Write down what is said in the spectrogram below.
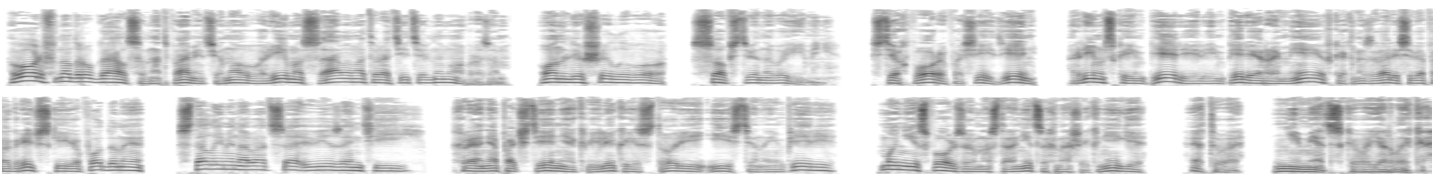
Вольф надругался над памятью Нового Рима самым отвратительным образом. Он лишил его собственного имени. С тех пор и по сей день Римская империя или империя Ромеев, как называли себя по-гречески ее подданные, стала именоваться Византией. Храня почтение к великой истории истинной империи, мы не используем на страницах нашей книги этого немецкого ярлыка.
